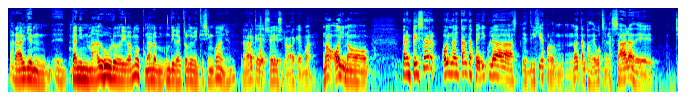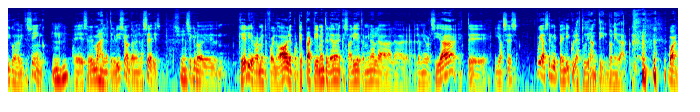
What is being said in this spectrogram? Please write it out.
para alguien eh, tan inmaduro, digamos, como Claro. una- un director de 25 años. ¿no? La verdad que sí, sí, la verdad que bueno. No, hoy no. Para empezar, hoy no hay tantas películas eh, dirigidas por. No hay tantos debuts en las salas de chicos de 25. Ujú. Eh, se ve más en la televisión, también en las series. Sí, Así sí. que lo de Kelly realmente fue loable porque es prácticamente la edad en que salí de terminar la, la- la- la universidad este, y haces. Voy a hacer mi película estudiantil, Donnie Darko. bueno,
